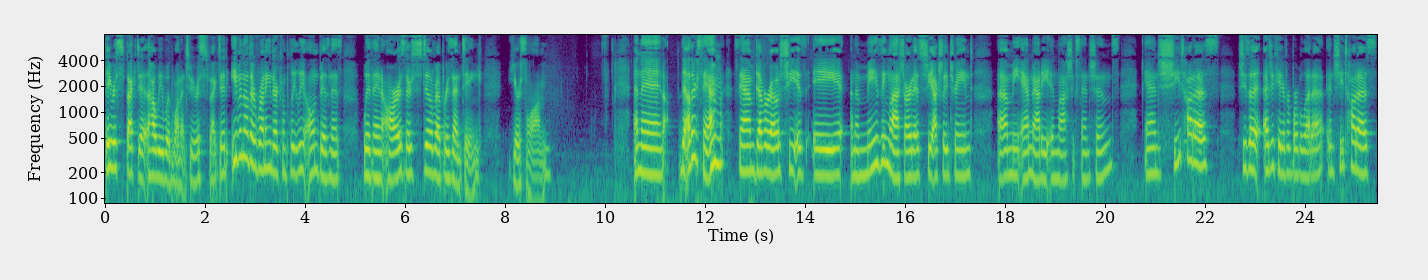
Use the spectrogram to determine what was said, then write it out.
they respect it how we would want it to be respected. Even though they're running their completely own business within ours, they're still representing your salon. And then the other Sam, Sam Devereaux, she is a an amazing lash artist. She actually trained uh, me and Maddie in lash extensions, and she taught us. She's an educator for Borboleta, and she taught us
